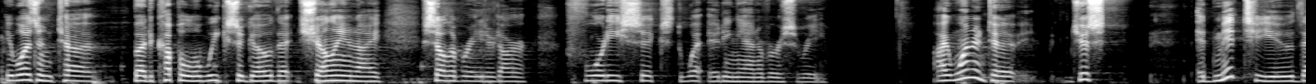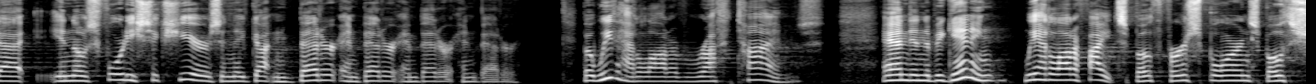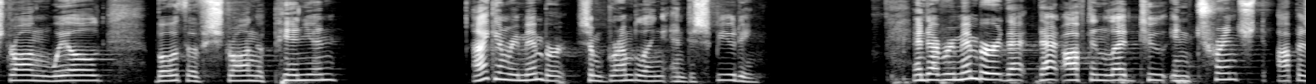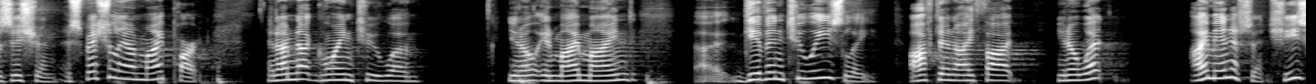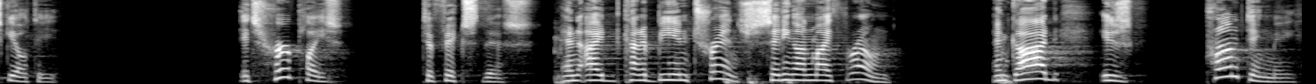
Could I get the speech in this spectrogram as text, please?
It wasn't uh, but a couple of weeks ago that Shelley and I celebrated our 46th wedding anniversary. I wanted to just admit to you that in those 46 years, and they've gotten better and better and better and better, but we've had a lot of rough times. And in the beginning, we had a lot of fights, both firstborns, both strong willed, both of strong opinion. I can remember some grumbling and disputing. And I remember that that often led to entrenched opposition, especially on my part. And I'm not going to, uh, you know, in my mind, uh, give in too easily. Often I thought, you know what? I'm innocent. She's guilty. It's her place to fix this and I'd kind of be entrenched, sitting on my throne. And God is prompting me.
